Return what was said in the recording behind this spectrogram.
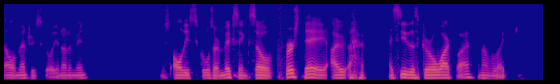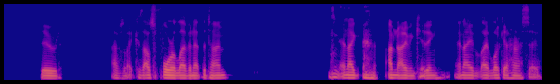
elementary school. You know what I mean? Just all these schools are mixing. So first day, I I see this girl walk by and I'm like, dude, I was like, because I was 4'11 at the time. And I, I'm not even kidding. And I, I look at her and I say,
